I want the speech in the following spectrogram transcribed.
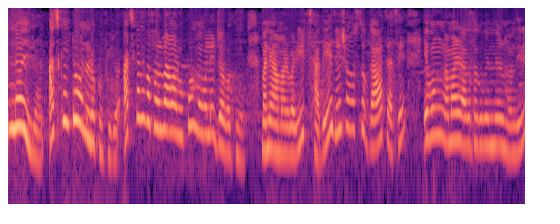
হ্যালো আজকে একটু অন্যরকম ভিডিও আজকে আমি কথা বলব আমার উপর মহলের জগৎ নিয়ে। মানে আমার বাড়ির ছাদে যে সমস্ত গাছ আছে এবং আমার রাধা গোবিন্দের মন্দিরে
